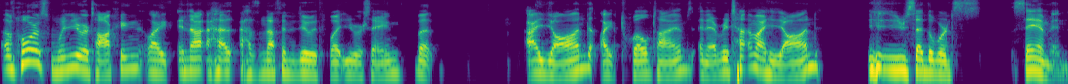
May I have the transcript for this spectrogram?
of course, when you were talking, like, and that has, has nothing to do with what you were saying, but I yawned like 12 times, and every time I yawned, you- said the word s- salmon.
